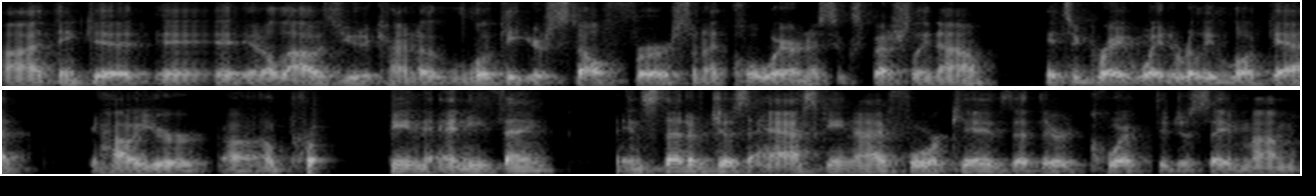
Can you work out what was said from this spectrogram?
uh, i think it, it, it allows you to kind of look at yourself first and i awareness especially now it's a great way to really look at how you're uh, approaching anything. Instead of just asking i have four kids that they're quick to just say mom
